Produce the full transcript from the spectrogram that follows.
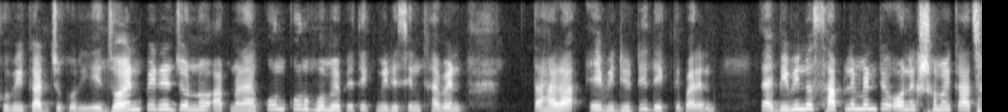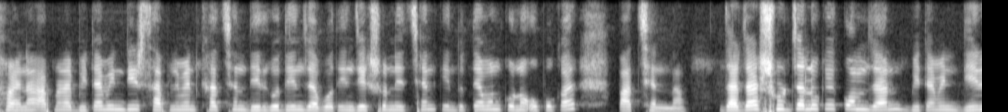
খুবই কার্যকরী। এই জয়েন্ট পেনের জন্য আপনারা কোন কোন হোমিওপ্যাথিক মেডিসিন খাবেন, তাহারা এই ভিডিওটি দেখতে পারেন। তাই বিভিন্ন সাপ্লিমেন্টে অনেক সময় কাজ হয় না। আপনারা ভিটামিন ডির সাপ্লিমেন্ট খাচ্ছেন, দীর্ঘদিন যাবৎ ইঞ্জেকশন নিচ্ছেন, কিন্তু তেমন কোনো উপকার পাচ্ছেন না। যার যার সূর্যালোকে কম যান ভিটামিন ডির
